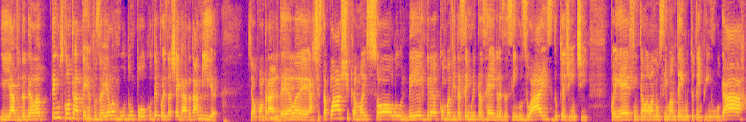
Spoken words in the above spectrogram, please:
E a vida dela tem uns contratempos aí, ela muda um pouco depois da chegada da Mia, que ao contrário uhum. dela é artista plástica, mãe solo, negra, com uma vida sem muitas regras assim usuais do que a gente conhece, então ela não se mantém muito tempo em um lugar.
